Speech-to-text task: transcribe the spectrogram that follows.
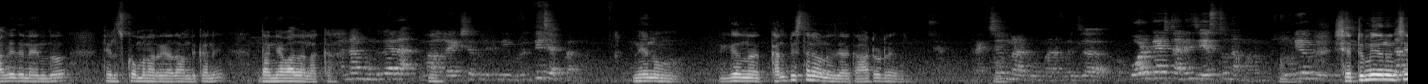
ఆవేదన ఏందో తెలుసుకోమన్నారు కదా అందుకని ధన్యవాదాలు అక్క. నేను ఇక నాకు కనిపిస్తూనే ఉన్నది అక్క ఆటో డ్రైవర్. షర్టు మీద నుంచి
